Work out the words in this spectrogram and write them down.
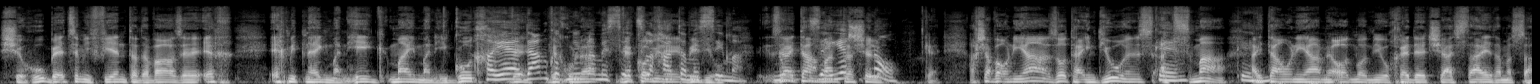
שהוא בעצם אפיין את הדבר הזה, איך, איך מתנהג מנהיג, מהי מנהיגות. חיי אדם קודמים למס- הצלחת מיני- המשימה. בדיוק. זה הייתה זה המנטרה ישנו. כן. עכשיו האונייה הזאת, האינדיורנס כן, עצמה, כן. הייתה אונייה מאוד מאוד מיוחדת שעשתה את המסע.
